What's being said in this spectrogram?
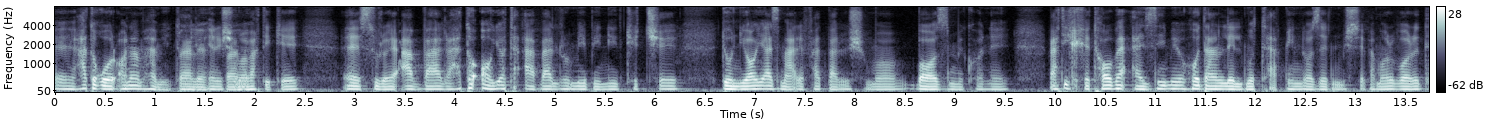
حتی قرآن هم همینطور بله، یعنی شما بله. وقتی که سوره اول و حتی آیات اول رو می‌بینید که چه دنیای از معرفت برای شما باز می‌کنه وقتی خطاب عظیم هدن للمتقین نازل میشه و ما رو وارد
